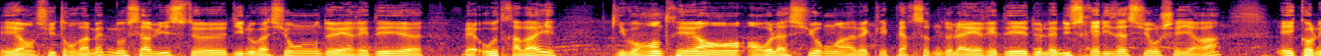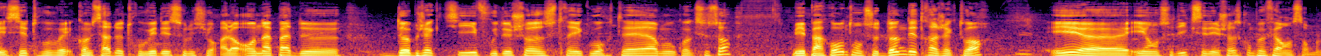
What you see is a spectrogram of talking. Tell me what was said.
Et ensuite, on va mettre nos services d'innovation, de RD ben, au travail, qui vont rentrer en, en, relation avec les personnes de la RD, de l'industrialisation chez Yara, et qu'on essaie de trouver, comme ça de trouver des solutions. Alors on n'a pas d'objectifs ou de choses très court terme ou quoi que ce soit, mais par contre on se donne des trajectoires mm. et, euh, et, on se dit que c'est des choses qu'on peut faire ensemble.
